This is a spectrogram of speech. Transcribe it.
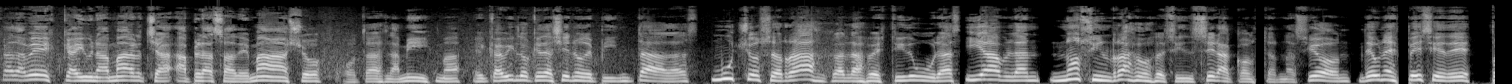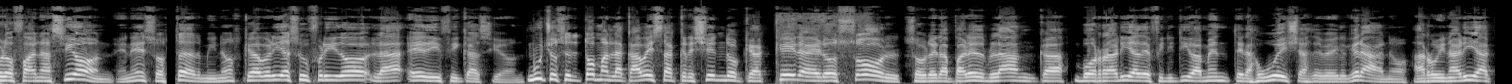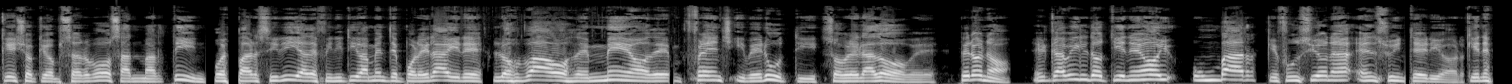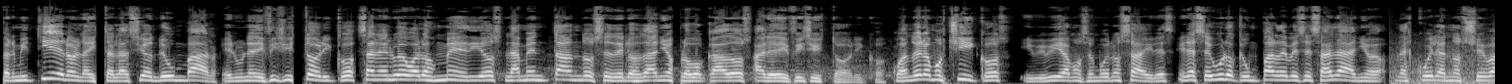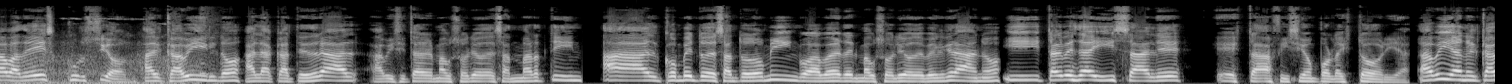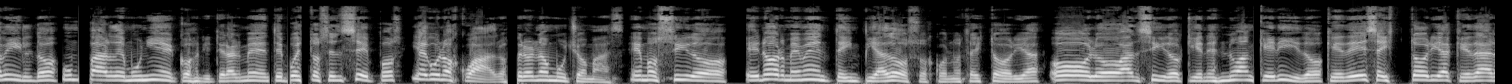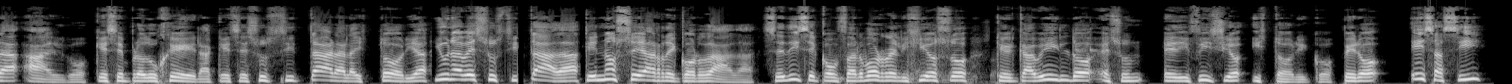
Cada vez que hay una marcha a Plaza de Mayo, o tras la misma, el cabildo queda lleno de pintadas, muchos se rasgan las vestiduras y hablan, no sin rasgos de sincera consternación, de una especie de profanación en esos términos que habría sufrido la edificación. Muchos se toman la cabeza creyendo que aquel aerosol sobre la pared blanca borraría definitivamente las huellas de Belgrano, arruinaría aquello que observó San Martín o esparciría definitivamente por el aire los vaos de meo de French y Beruti sobre el adobe. Pero no, el Cabildo tiene hoy un bar que funciona en su interior. Quienes permitieron la instalación de un bar en un edificio histórico salen luego a los medios lamentándose de los daños provocados al edificio histórico. Cuando éramos chicos y vivíamos en Buenos Aires, era seguro que un par de veces al año la escuela nos llevaba de excursión al Cabildo, a la catedral, a visitar el mausoleo de San Martín, al convento de Santo Domingo a ver el mausoleo de Belgrano y tal vez de ahí sale esta afición por la historia. Había en el cabildo un par de muñecos, literalmente, puestos en cepos y algunos cuadros, pero no mucho más. Hemos sido enormemente impiadosos con nuestra historia o lo han sido quienes no han querido que de esa historia quedara algo, que se produjera, que se suscitara la historia y una vez suscitada que no sea recordada. Se dice con fervor religioso que el cabildo es un edificio histórico, pero ¿es así?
